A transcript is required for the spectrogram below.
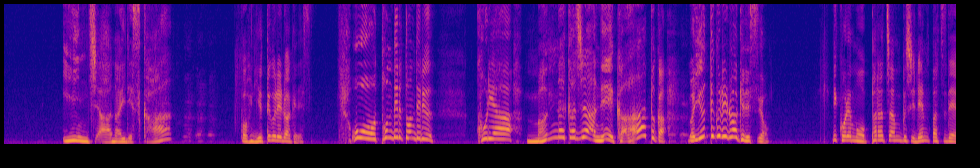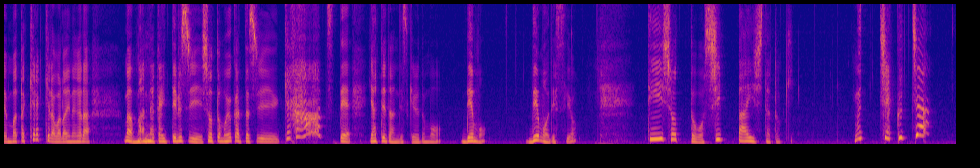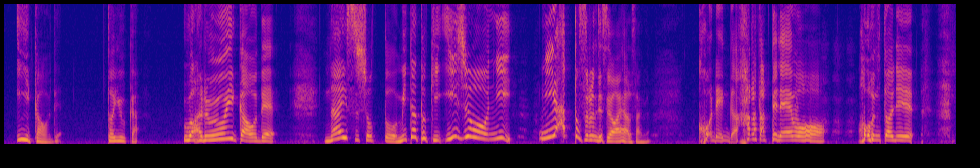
いいんじゃないですか?こういうふうに言ってくれるわけです。おお飛んでる飛んでるこりゃ真ん中じゃねえか?とか、まあ、言ってくれるわけですよ。でこれもパラちゃん節連発でまたキラキラ笑いながらまあ真ん中行ってるしショットも良かったしキャハハっつってやってたんですけれどもでもでもですよティーショットを失敗した時むっちゃくちゃいい顔でというか悪い顔でナイスショットを見た時以上にニヤッとするんですよ相原さんが。これが腹立ってねもう本当に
